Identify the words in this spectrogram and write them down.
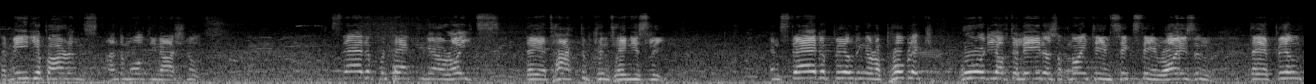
the media barons and the multinationals. Instead of protecting our rights, they attack them continuously. Instead of building a republic worthy of the leaders of 1916 rising, they have built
